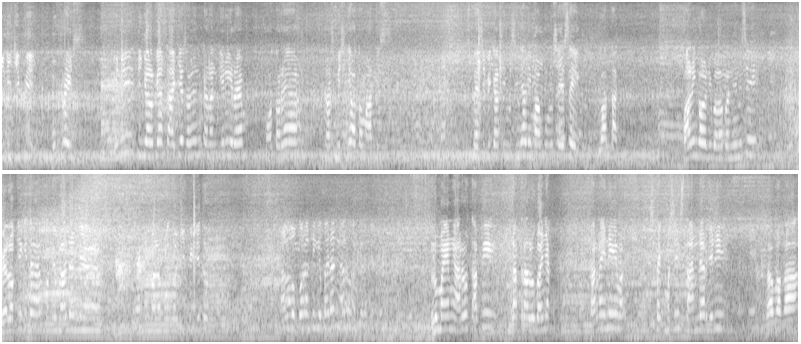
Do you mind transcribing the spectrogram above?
Mini GP Move Race. Ini tinggal gas aja soalnya kanan kiri rem. Motornya transmisinya otomatis. Spesifikasi mesinnya 50 cc 2 tak. Paling kalau di balapan ini sih beloknya kita pakai badan kayak kayak pembalap MotoGP gitu. Kalau ukuran tinggi badan ngaruh nggak kira-kira? lumayan ngaruh tapi nggak terlalu banyak. Karena ini spek mesin standar jadi nggak bakal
